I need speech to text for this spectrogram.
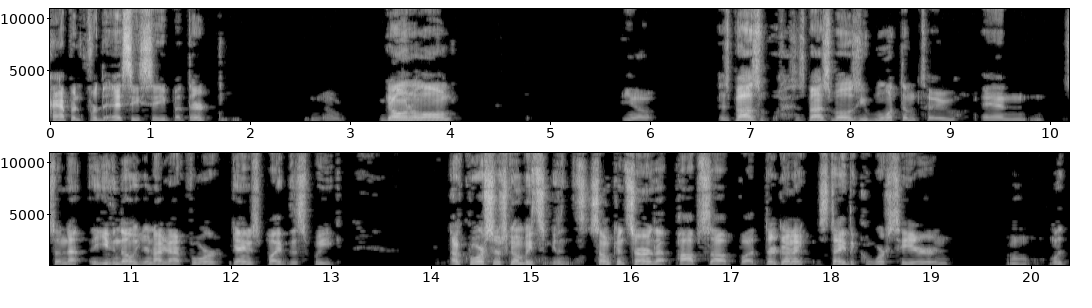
happen for the SEC, but they're you know, going along, you know, as best as best as you want them to, and so not even though you're not gonna have four games played this week, of course there's gonna be some concern that pops up, but they're gonna stay the course here and mm, let's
